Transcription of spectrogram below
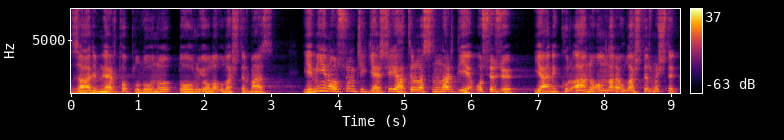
zalimler topluluğunu doğru yola ulaştırmaz. Yemin olsun ki gerçeği hatırlasınlar diye o sözü yani Kur'an'ı onlara ulaştırmıştık.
